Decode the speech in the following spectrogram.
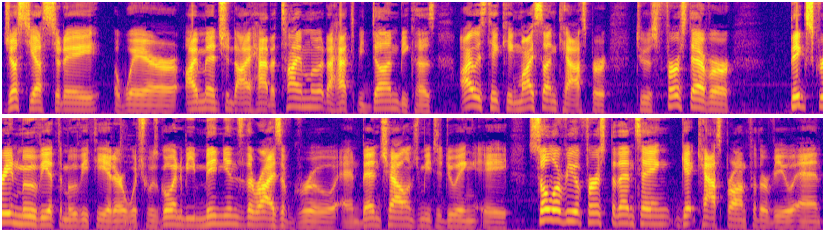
just yesterday where I mentioned I had a time limit, I had to be done because I was taking my son Casper to his first ever big screen movie at the movie theater, which was going to be Minions: The Rise of Gru. And Ben challenged me to doing a solo review at first, but then saying get Casper on for the review. And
